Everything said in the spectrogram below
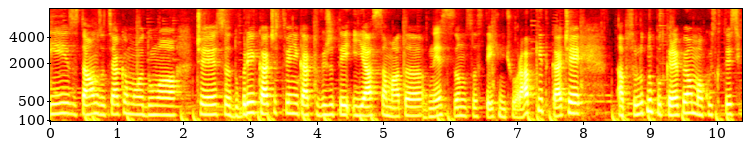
и заставам за всяка моя дума, че са добри, качествени, както виждате и аз самата днес съм с техни чорапки, така че Абсолютно подкрепям, ако искате си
